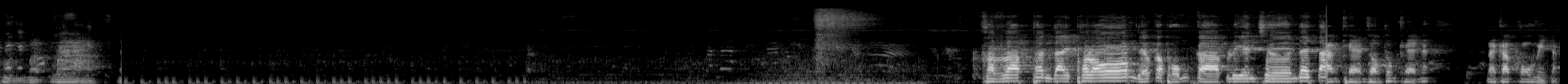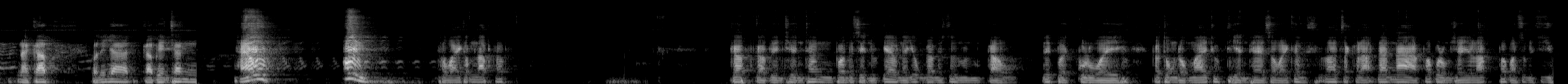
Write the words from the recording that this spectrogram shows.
คุณมากมากๆครับท่านใดพร้อม เดี๋ยวกับผมกราบเรียนเชิญได้ตั้งตามแขนสองทุ่มแขนนะนะครับโควิดอะนะครับขออนุญาตกราบเรียนท่านแถวอ้นถวายคำนับครับครับกราบเรียนเชิญท่านพรประสิทธิ์หนุแก้วนายกองค์การบริหารส่วนตำบลเก่า ได้เปิดกลวยกระทงดอกไม้ทุบเทียนแผ่สวายเครื่องราชสักการะด้านหน้า พระบรมฉายาลักษณ์พระบาทสมเด็จพระอยู่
